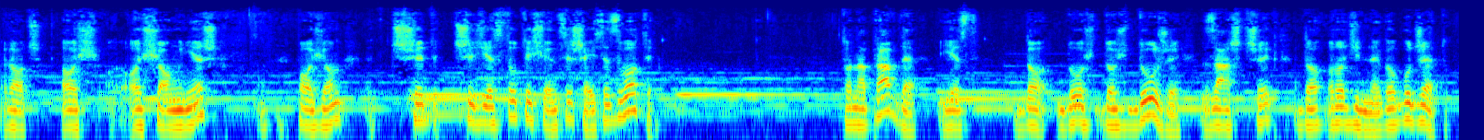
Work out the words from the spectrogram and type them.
rocz, oś, osiągniesz poziom trzy- 30 600 zł. To naprawdę jest do, dość, dość duży zastrzyk do rodzinnego budżetu.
